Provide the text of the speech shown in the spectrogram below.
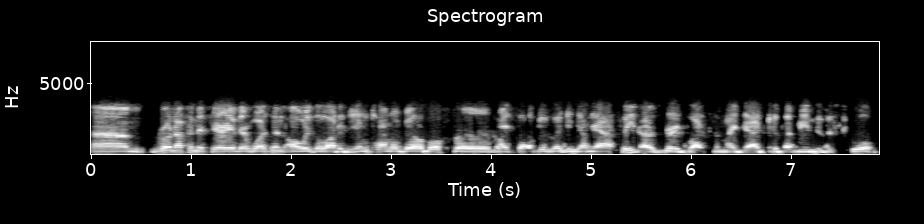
Um, growing up in this area, there wasn't always a lot of gym time available for myself as like a young athlete. I was very blessed that my dad could let me into the school.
